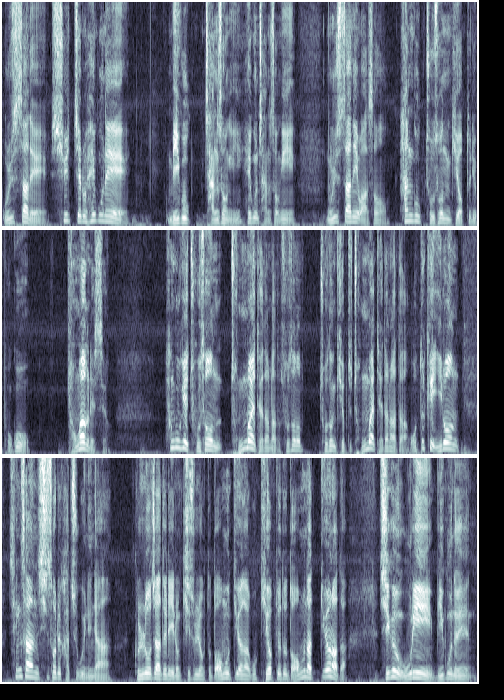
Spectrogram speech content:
울산에 실제로 해군의 미국 장성이 해군 장성이 울산에 와서 한국 조선 기업들이 보고 경악을 했어요. 한국의 조선 정말 대단하다. 조선업 조선 기업들 정말 대단하다. 어떻게 이런 생산 시설을 갖추고 있느냐. 근로자들의 이런 기술력도 너무 뛰어나고 기업들도 너무나 뛰어나다. 지금 우리 미군은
